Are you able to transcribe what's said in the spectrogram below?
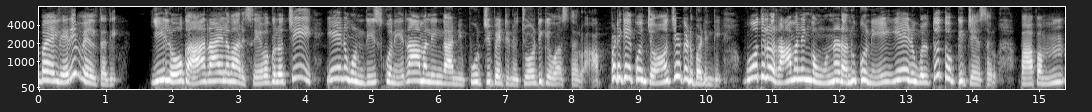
బయలుదేరి వెళ్తుంది. ఈలోగా రాయలవారి సేవకులొచ్చి ఏనుగును తీసుకుని రామలింగాన్ని పూడ్చిపెట్టిన చోటికి వస్తారు. అప్పటికే కొంచెం చీకటి పడింది. గోతులో రామలింగం ఉన్నాడనుకొని ఏనుగులతో తొక్కిచ్చేస్తారు. పాపం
